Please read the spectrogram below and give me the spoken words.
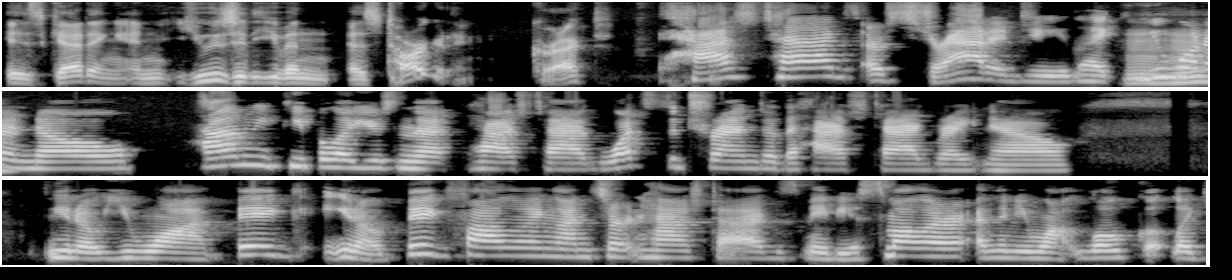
is getting and use it even as targeting correct hashtags are strategy. Like mm-hmm. you want to know how many people are using that hashtag, what's the trend of the hashtag right now. You know, you want big, you know, big following on certain hashtags, maybe a smaller, and then you want local, like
